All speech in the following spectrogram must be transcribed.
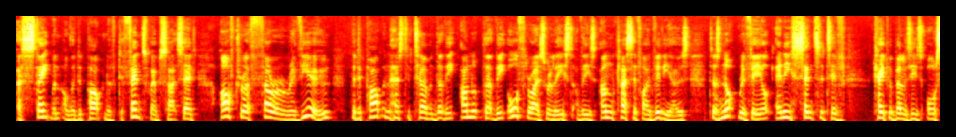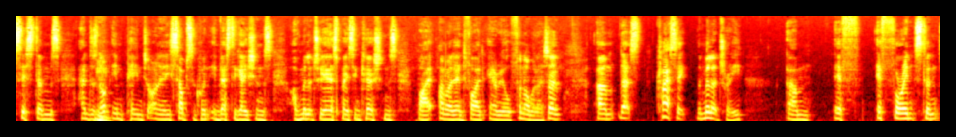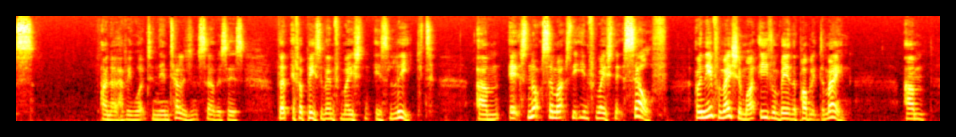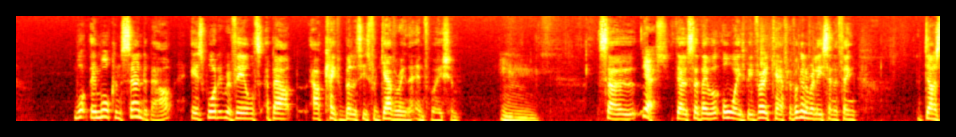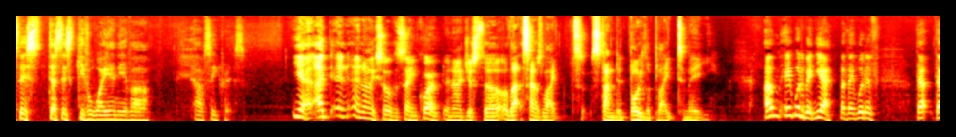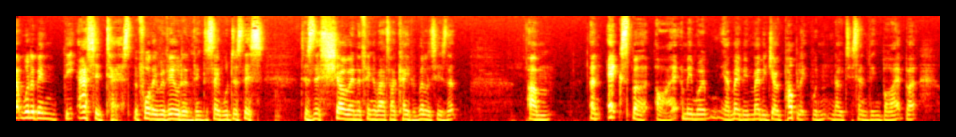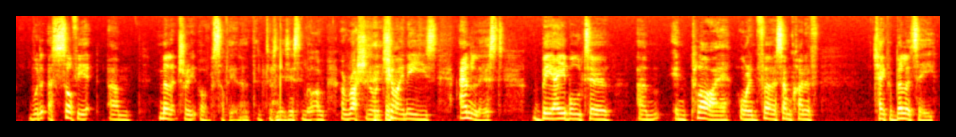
a statement on the Department of Defense website said, after a thorough review, the department has determined that the, un- that the authorized release of these unclassified videos does not reveal any sensitive capabilities or systems and does not impinge on any subsequent investigations of military airspace incursions by unidentified aerial phenomena. So um, that's classic the military. Um, if if for instance, I know having worked in the intelligence services, that if a piece of information is leaked, um, it's not so much the information itself. I mean, the information might even be in the public domain. Um, what they're more concerned about is what it reveals about our capabilities for gathering that information. Mm. So, Yes. you know, so they will always be very careful. If we're going to release anything, does this does this give away any of our our secrets? Yeah, I, and and I saw the same quote, and I just thought, oh, that sounds like standard boilerplate to me. Um, it would have been, yeah, but they would have that that would have been the acid test before they revealed anything to say, well, does this does this show anything about our capabilities that um, an expert eye? I mean, we're, yeah, maybe maybe Joe Public wouldn't notice anything by it, but would a Soviet um, military or Soviet no, it doesn't exist anymore, a, a Russian or a Chinese analyst be able to um, imply or infer some kind of capability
